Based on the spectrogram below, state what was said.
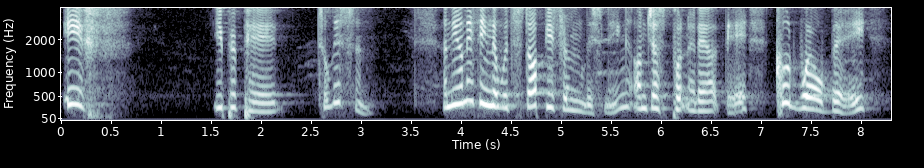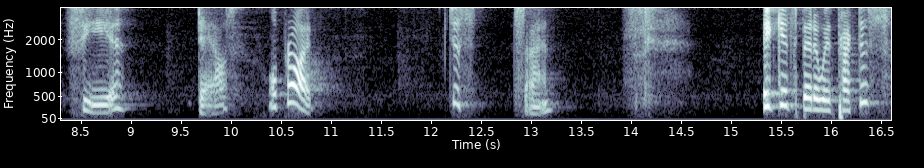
if you're prepared to listen. And the only thing that would stop you from listening, I'm just putting it out there, could well be fear, doubt, or pride. Just saying. It gets better with practice.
